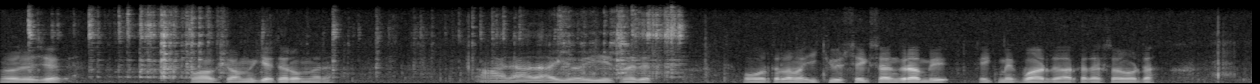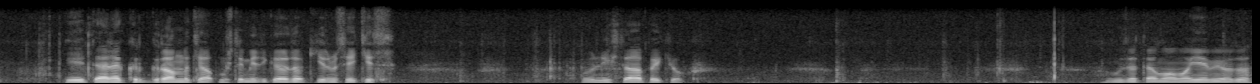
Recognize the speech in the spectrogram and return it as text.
Böylece bu akşamlık yeter onlara. Hala daha göğü yetmedi. Ortalama 280 gram bir ekmek vardı arkadaşlar orada. 7 tane 40 gramlık yapmıştım. 7 kere 4 28. Bunun iştahı pek yok. Bu zaten mama yemiyordu.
